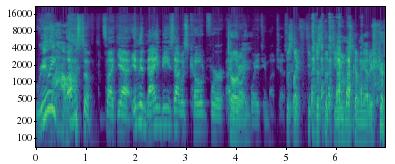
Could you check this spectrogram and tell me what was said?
Really? Wow. Awesome. It's like, yeah, in the 90s, that was code for I Totally. drank way too much. just like just the fumes coming out of your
